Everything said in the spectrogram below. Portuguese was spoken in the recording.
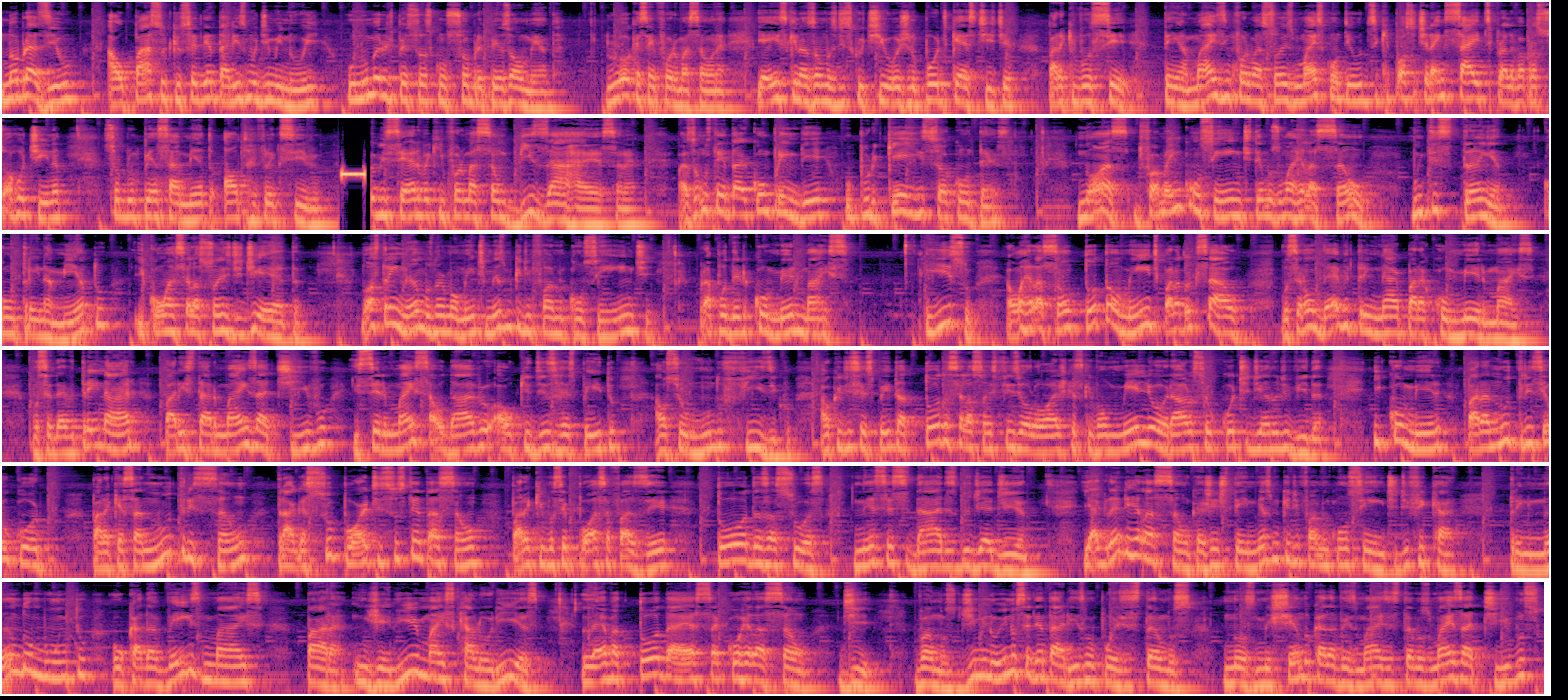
No Brasil, ao passo que o sedentarismo diminui, o número de pessoas com sobrepeso aumenta. Louca essa informação, né? E é isso que nós vamos discutir hoje no Podcast Teacher para que você tenha mais informações, mais conteúdos e que possa tirar insights para levar para sua rotina sobre um pensamento autorreflexível. Observa que informação bizarra é essa, né? Mas vamos tentar compreender o porquê isso acontece. Nós, de forma inconsciente, temos uma relação muito estranha com o treinamento e com as relações de dieta. Nós treinamos normalmente, mesmo que de forma inconsciente, para poder comer mais. E isso é uma relação totalmente paradoxal. Você não deve treinar para comer mais. Você deve treinar para estar mais ativo e ser mais saudável ao que diz respeito ao seu mundo físico, ao que diz respeito a todas as relações fisiológicas que vão melhorar o seu cotidiano de vida e comer para nutrir seu corpo, para que essa nutrição traga suporte e sustentação para que você possa fazer todas as suas necessidades do dia a dia. E a grande relação que a gente tem, mesmo que de forma inconsciente, de ficar treinando muito ou cada vez mais para ingerir mais calorias, leva toda essa correlação de vamos diminuir no sedentarismo, pois estamos nos mexendo cada vez mais, estamos mais ativos,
